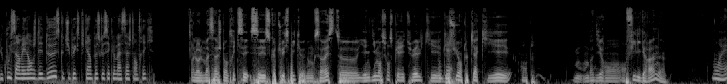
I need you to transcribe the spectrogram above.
du coup c'est un mélange des deux. Est-ce que tu peux expliquer un peu ce que c'est que le massage tantrique? Alors le massage tantrique, c'est ce que tu expliques. Donc ça reste, euh, il y a une dimension spirituelle qui est dessus, en tout cas qui est, on va dire en, en filigrane. Ouais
